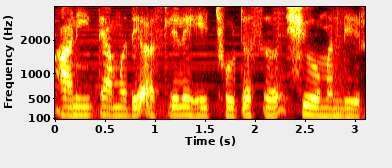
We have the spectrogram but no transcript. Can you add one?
आणि त्यामध्ये असलेले हे छोटंसं शिवमंदिर.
